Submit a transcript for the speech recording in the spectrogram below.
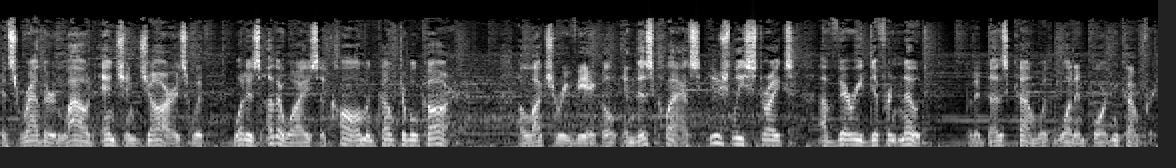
its rather loud engine jars with what is otherwise a calm and comfortable car. A luxury vehicle in this class usually strikes a very different note, but it does come with one important comfort.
